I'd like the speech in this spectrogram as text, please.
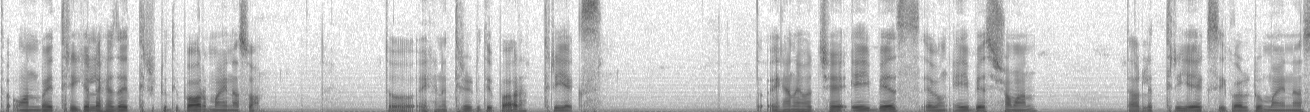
তো ওয়ান বাই থ্রিকে লেখা যায় three to the power minus one তো এখানে three to the power three x তো এখানে হচ্ছে এই বেস এবং এই বেস সমান। তাহলে three x equal to minus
